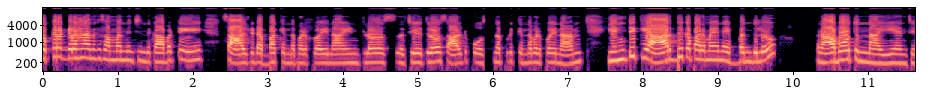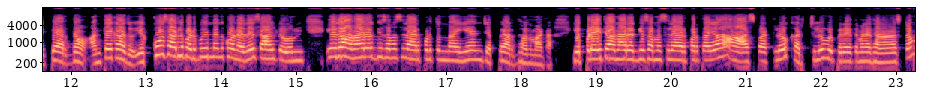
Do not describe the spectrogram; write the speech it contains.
శుక్రగ్రహానికి సంబంధించింది కాబట్టి సాల్ట్ డబ్బా కింద పడిపోయినా ఇంట్లో చేతిలో సాల్ట్ పోస్తున్నప్పుడు కింద పడిపోయినా ఇంటికి ఆర్థిక పరమైన ఇబ్బందులు రాబోతున్నాయి అని చెప్పి అర్థం. అంతేకాదు ఎక్కువ సార్లు పడిపోయింది అనుకోండి అదే సాల్ట్ ఏదో అనారోగ్య సమస్యలు ఏర్పడుతున్నాయి అని చెప్పి అర్థం అనమాట ఎప్పుడైతే అనారోగ్య సమస్యలు ఏర్పడతాయో ఆ హాస్పిటల్ ఖర్చులు విపరీతమైన ధన నష్టం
